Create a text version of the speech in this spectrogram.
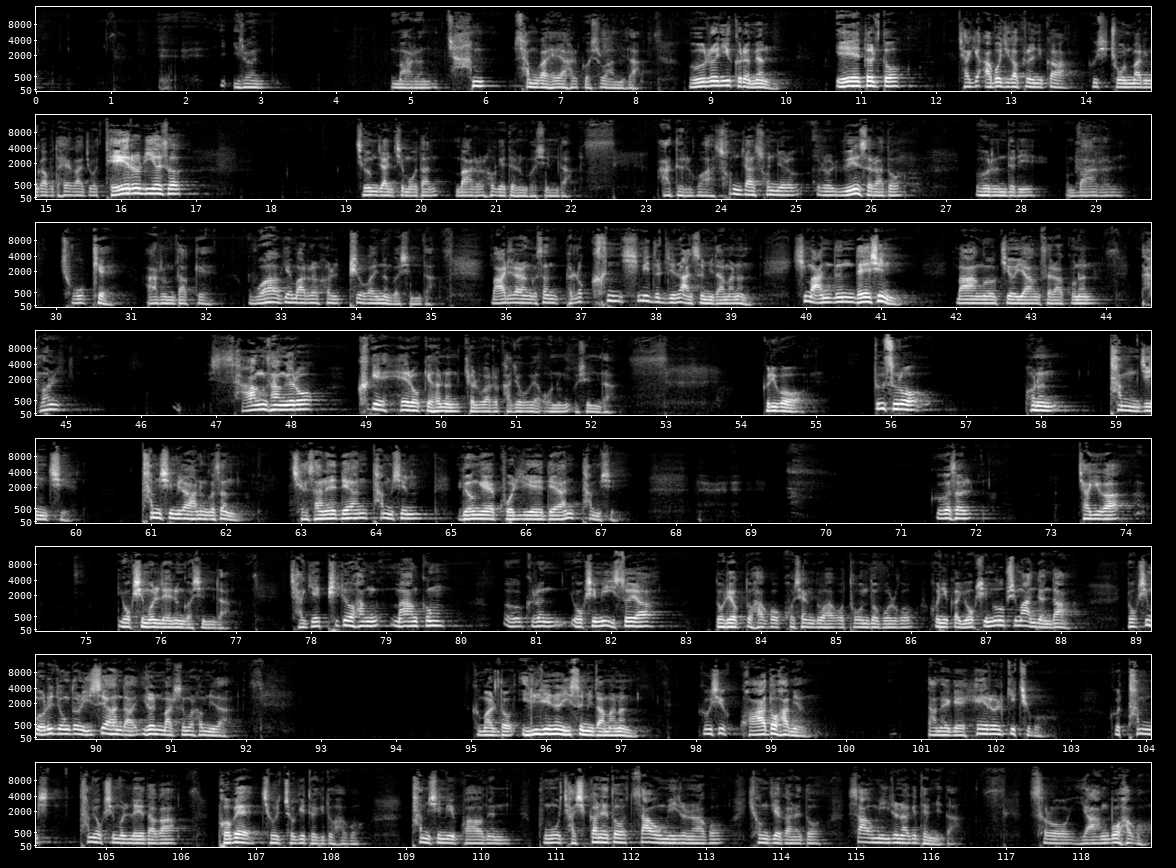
이런 말은 참 삼가해야 할 것으로 합니다. 어른이 그러면 애들도 자기 아버지가 그러니까 그것이 좋은 말인가 보다 해가지고 대를 이어서 점잖지 못한 말을 하게 되는 것입니다. 아들과 손자, 손녀를 위해서라도 어른들이 말을 좋게, 아름답게, 우아하게 말을 할 필요가 있는 것입니다. 말이라는 것은 별로 큰 힘이 들지는 않습니다만은 힘 안 든 대신 망어 기어양설하고는 남을 상상외로 크게 해롭게 하는 결과를 가져오는 것입니다. 그리고 뜻으로 하는 탐진치, 탐심이라 하는 것은 재산에 대한 탐심, 명예 권리에 대한 탐심. 그것을 자기가 욕심을 내는 것입니다. 자기의 필요한 만큼 어, 그런 욕심이 있어야 노력도 하고 고생도 하고 돈도 벌고 하니까 욕심이 없으면 안 된다. 욕심 어느 정도는 있어야 한다. 이런 말씀을 합니다. 그 말도 일리는 있습니다만은 그것이 과도하면 남에게 해를 끼치고 그 탐, 탐욕심을 내다가 법에 저촉이 되기도 하고 탐심이 과하면 부모 자식 간에도 싸움이 일어나고 형제 간에도 싸움이 일어나게 됩니다. 서로 양보하고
